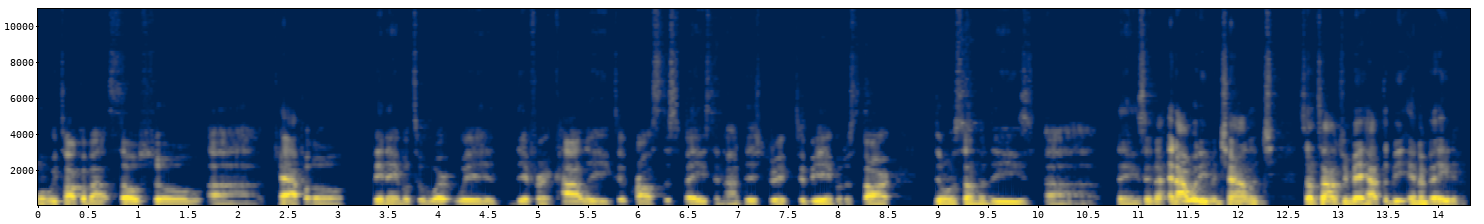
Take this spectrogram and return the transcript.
when we talk about social uh, capital, being able to work with different colleagues across the space in our district to be able to start doing some of these uh, things. And, and I would even challenge, sometimes you may have to be innovative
